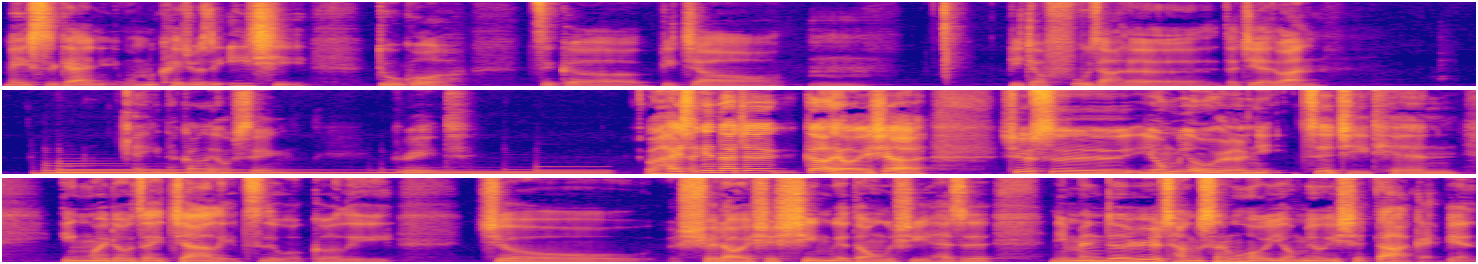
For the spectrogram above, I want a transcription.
没事干，我们可以就是一起度过这个比较嗯比较复杂的的阶段。哎，那刚刚有声音，great。我还是跟大家尬聊一下，就是有没有人这几天？因为都在家里自我隔离，就学到一些新的东西，还是你们的日常生活有没有一些大改变？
